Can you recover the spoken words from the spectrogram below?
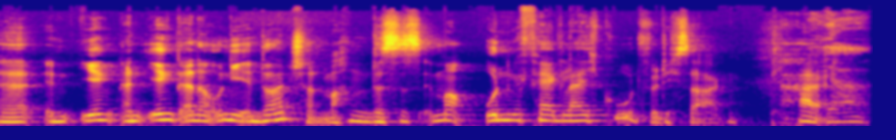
äh, in irg an irgendeiner Uni in Deutschland machen. Das ist immer ungefähr gleich gut, würde ich sagen. Klar, ja.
